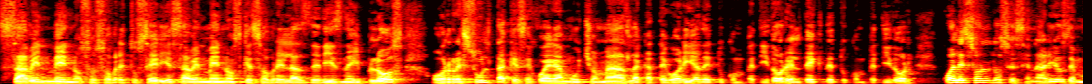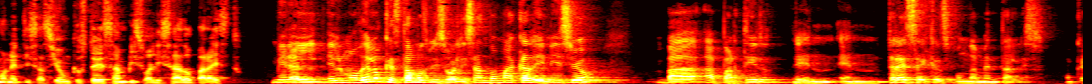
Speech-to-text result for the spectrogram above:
saben menos o sobre tu serie saben menos que sobre las de Disney Plus o resulta que se juega mucho más la categoría de tu competidor, el deck de tu competidor. ¿Cuáles son los escenarios de monetización que ustedes han visualizado para esto? Mira, el, modelo que estamos visualizando, Maca, de inicio va a partir en, en tres ejes fundamentales, ¿ok?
